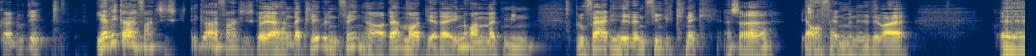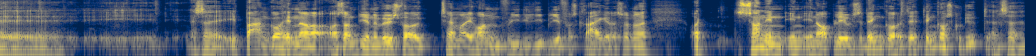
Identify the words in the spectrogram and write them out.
Gør du det? Ja, det gør jeg faktisk. Det gør jeg faktisk. Og jeg har da klippet en finger, og der måtte jeg da indrømme, at min blufærdighed, den fik et knæk. Altså, jeg var fandme nede, det var jeg. Øh, altså, et barn går hen og, og sådan bliver nervøs for at tage mig i hånden, fordi de lige bliver forskrækket og sådan noget. Og sådan en, en, en oplevelse, den går, den, den går sgu dybt. Altså,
